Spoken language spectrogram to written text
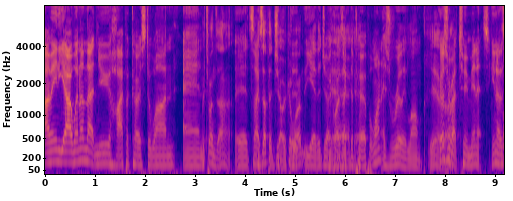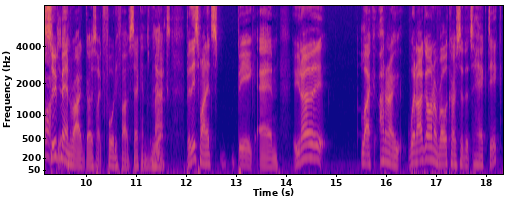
I mean, yeah, I went on that new hypercoaster one, and Which one's that? it's like Is that the Joker the- one? Yeah, the Joker one. It's Yeah, like the purple one. It's really long. Yeah, it goes for about two minutes. You know, the Fuck Superman yeah. ride goes like forty-five seconds max, but this one it's big, and you know, like I don't know, when I go on a roller coaster that's hectic.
